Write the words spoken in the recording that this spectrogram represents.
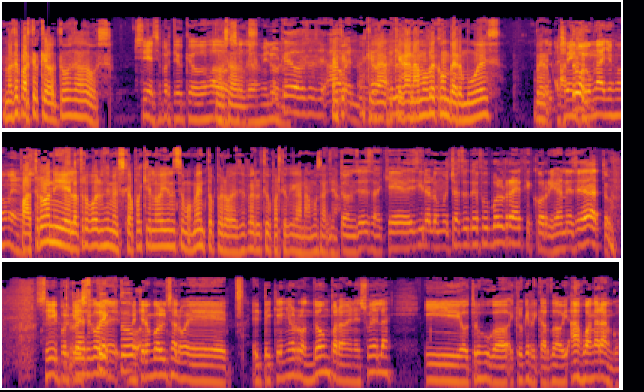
no, ese partido quedó 2 a 2. Sí, ese partido quedó 2 a 2, 2 el de 2001. No quedó 2 a 0. Ah, el que, bueno. que, no, que ganamos fue con Bermúdez. Ver, Hace 21 años más o menos. Patrón y el otro gol se me escapa quién lo hizo en este momento, pero ese fue el último partido que ganamos allá. Entonces hay que decir a los muchachos de Fútbol Red que corrijan ese dato. Sí, porque Respecto... ese gol, eh, metieron gol eh, el pequeño Rondón para Venezuela y otro jugador, creo que Ricardo David, ah, Juan Arango,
